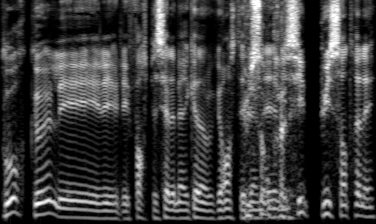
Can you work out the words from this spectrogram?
pour que les, les, forces spéciales américaines, en l'occurrence les missiles, puissent s'entraîner.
